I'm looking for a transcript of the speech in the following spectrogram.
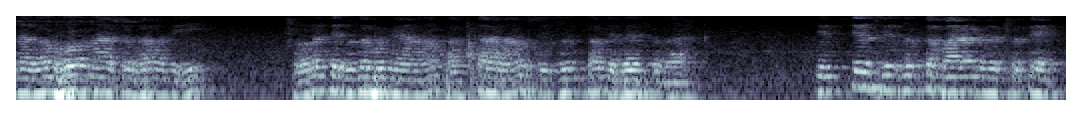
నా లోభో నా శుభమతి భవంతి రుతపుణ్యానం భక్తానం శ్రీసూక్తం నిర్వహిస్తున్నారు నిత్యం శ్రీసూక్త పారాయణ చేసుకుంటే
